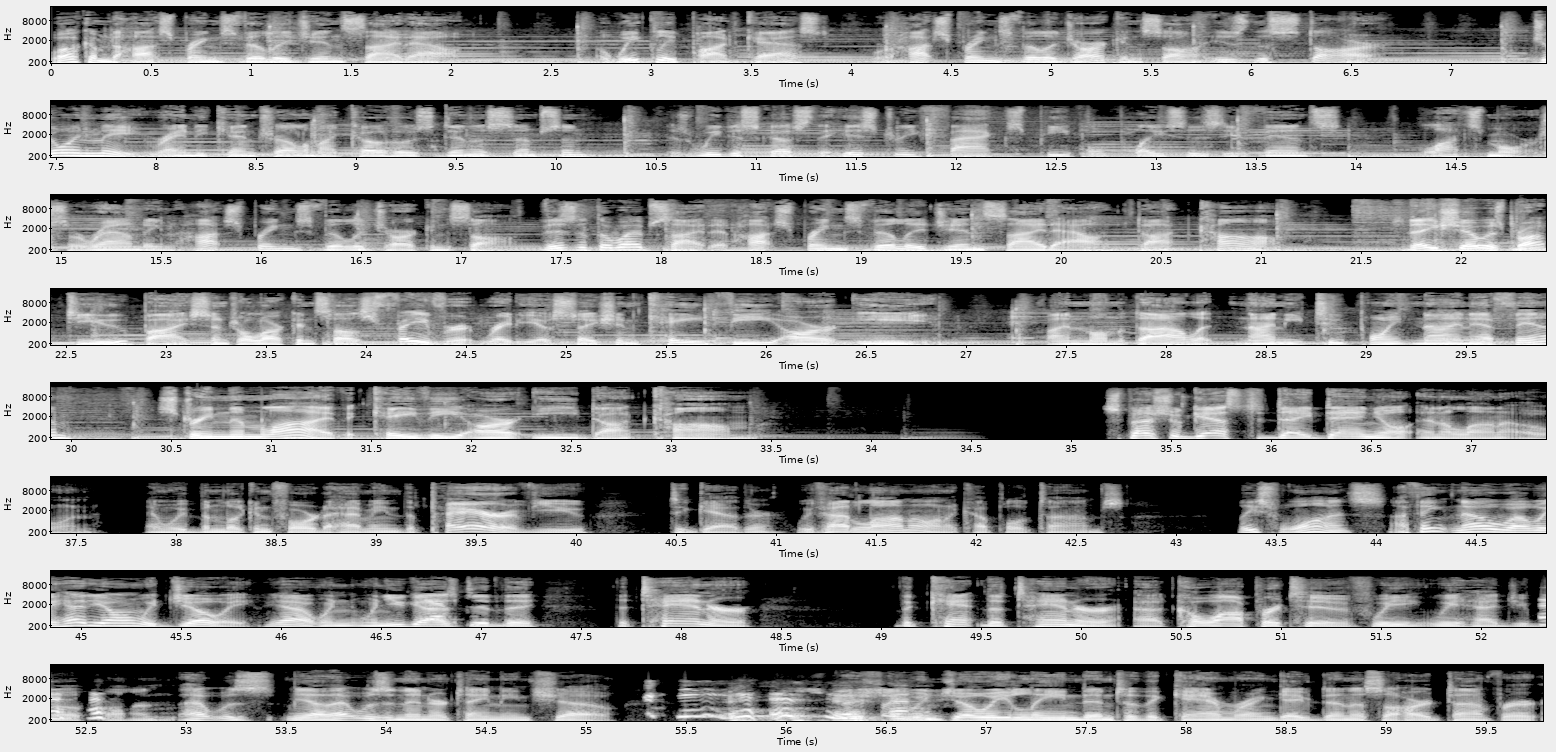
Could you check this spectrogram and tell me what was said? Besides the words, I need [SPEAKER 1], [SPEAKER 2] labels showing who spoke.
[SPEAKER 1] Welcome to Hot Springs Village Inside Out, a weekly podcast where Hot Springs Village, Arkansas is the star. Join me, Randy Cantrell, and my co host Dennis Simpson as we discuss the history, facts, people, places, events, lots more surrounding Hot Springs Village, Arkansas. Visit the website at hotspringsvillageinside.out.com. Today's show is brought to you by Central Arkansas's favorite radio station, KVRE. Find them on the dial at 92.9 FM. Stream them live at kvre.com. Special guest today, Daniel and Alanna Owen. And we've been looking forward to having the pair of you together. We've had Alanna on a couple of times, at least once. I think, no, well, we had you on with Joey. Yeah, when, when you guys yeah. did the, the Tanner the can the Tanner uh, cooperative we we had you both on. That was yeah, that was an entertaining show. Especially when Joey leaned into the camera and gave Dennis a hard time for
